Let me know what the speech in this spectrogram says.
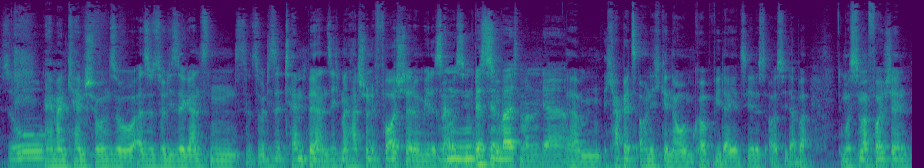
so. Ja, man kennt schon so, also so diese ganzen, so diese Tempel an sich, man hat schon eine Vorstellung, wie das man, aussieht. Ein bisschen weiß man, ja. ja. Ähm, ich habe jetzt auch nicht genau im Kopf, wie da jetzt jedes aussieht, aber du musst dir mal vorstellen,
